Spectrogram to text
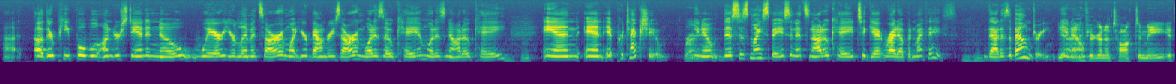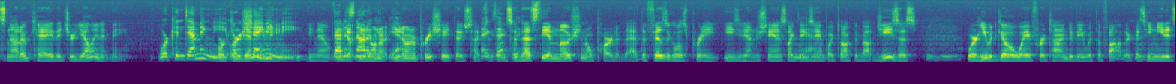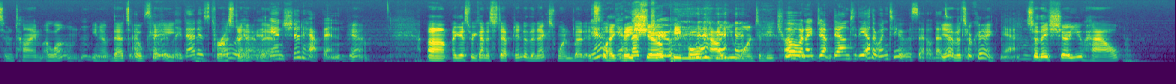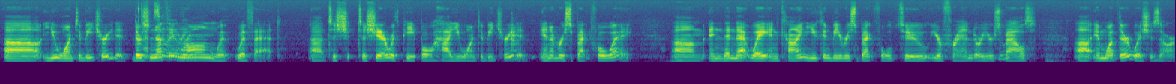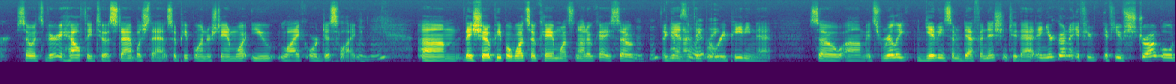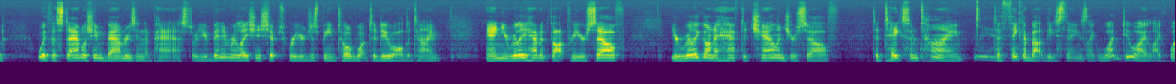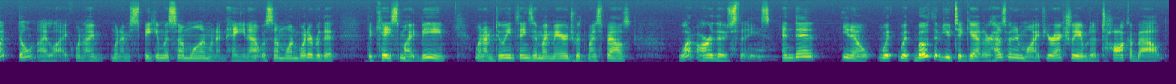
Uh, other people will understand and know where your limits are and what your boundaries are and what is okay and what is not okay and and it protects you you know this is my space and it's not okay to get right up in my face That is a boundary Yeah. you know if you're going to talk to me, it's not okay that you're yelling at me or condemning me or or, shaming me. me, You know, that you is don't, you okay. don't, yeah. you don't appreciate those types of things. So that's the emotional part of that. The physical is pretty easy to understand. It's like the Yeah. Mm-hmm. example I talked about Jesus, where he would go away for a time to be with the Father because he needed some time alone. You know, that's Mm-hmm. Absolutely. okay. that is for totally us to have okay that. and should happen Yeah. Um, I guess we kind of stepped into the next one, but it's Yeah, like yeah, they show true. people how you want to be treated. oh and i jumped down to the other one too so that's yeah, okay. that's okay. yeah So they show you how uh, you want to be treated. There's nothing wrong with with that. Uh, to sh- to share with people how you want to be treated in a respectful way, um, and then that way, in kind, you can be respectful to your friend or your Mm-hmm. spouse. Uh, and what their wishes are. So it's very healthy to establish that so people understand what you like or dislike. Mm-hmm. Um, they show people what's okay and what's not okay. So again, I think we're repeating that. So um, it's really giving some definition to that. And you're gonna if you if you've struggled with establishing boundaries in the past, or you've been in relationships where you're just being told what to do all the time, and you really haven't thought for yourself, you're really going to have to challenge yourself to take some time Yeah. to think about these things. Like what do i like? What don't i like when i'm when i'm speaking with someone when i'm hanging out with someone whatever the the case might be when i'm doing things in my marriage with my spouse what are those things? And then you know with with both of you together husband and wife you're actually able to talk about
